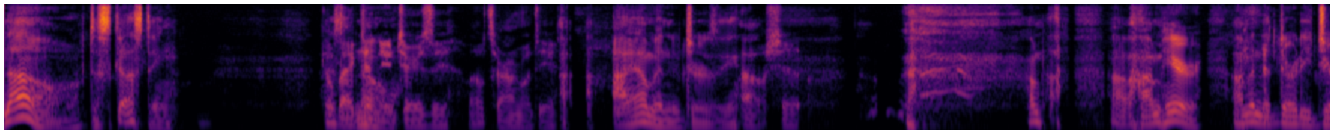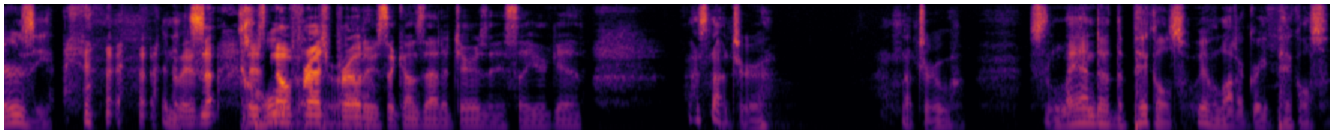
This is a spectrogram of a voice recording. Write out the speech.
No, disgusting. Go back to New. Jersey. What's wrong with you? I, I am in New Jersey. Oh shit. I'm not, I'm here. I'm in the dirty Jersey. And there's no there's no fresh here right produce that comes out of Jersey, so you're good. That's not true. That's not true. It's the land of the pickles. We have a lot of great pickles.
